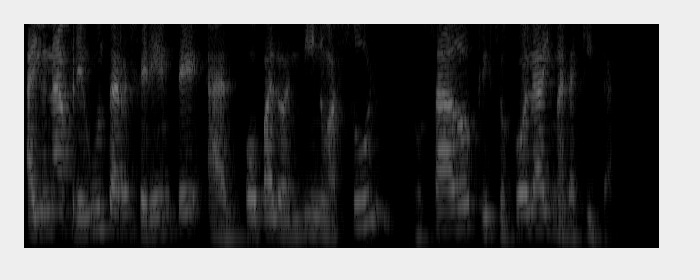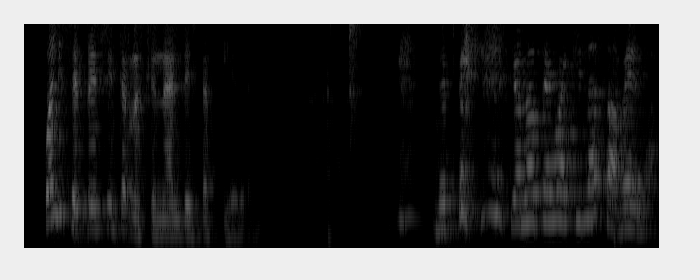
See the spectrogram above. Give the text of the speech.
hay una pregunta referente al ópalo andino azul, rosado, crisocola y malaquita. ¿Cuál es el precio internacional de estas piedras? Yo no tengo aquí la tabela,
